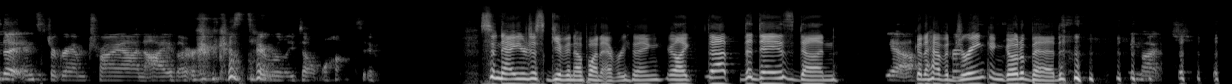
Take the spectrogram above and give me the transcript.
the Instagram try on either because I really don't want to. so now you're just giving up on everything. You're like, that the day is done. Yeah, Gonna have a Pretty- drink and go to bed. pretty much.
